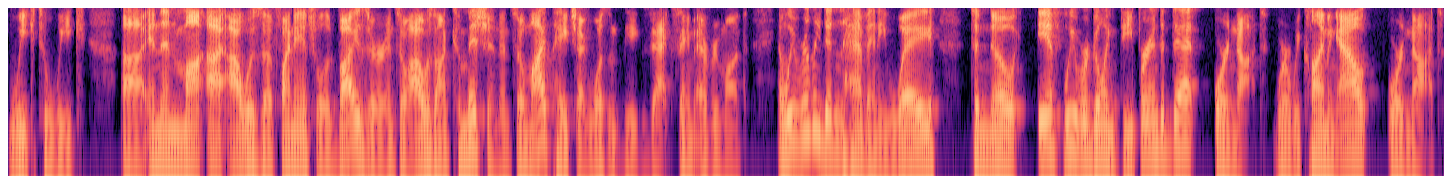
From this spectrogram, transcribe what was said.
week to week. Uh, and then my I, I, was a financial advisor and so i was on commission and so my paycheck wasn't the exact same every month. And we really didn't have any way to know if we were going deeper into debt or not. Were we climbing out or not?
